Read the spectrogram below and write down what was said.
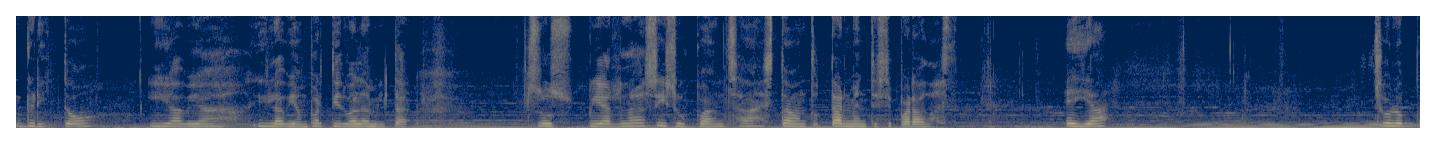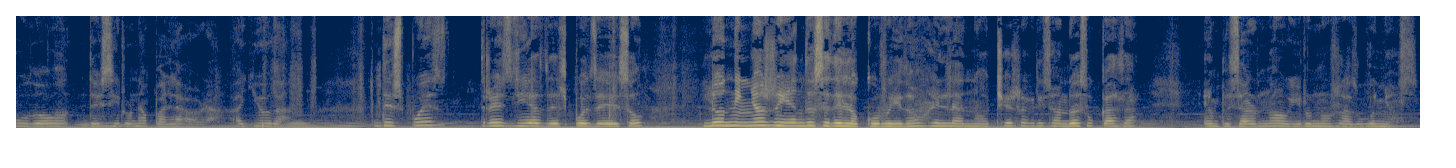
Gritó y había y la habían partido a la mitad. Sus piernas y su panza estaban totalmente separadas. Ella solo pudo decir una palabra, ayuda. Después, tres días después de eso, los niños riéndose de lo ocurrido en la noche, regresando a su casa, empezaron a oír unos rasguños.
